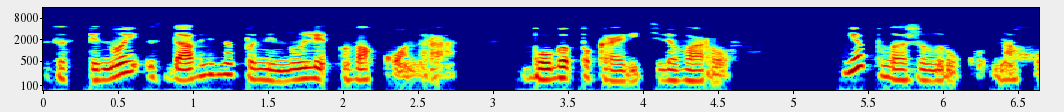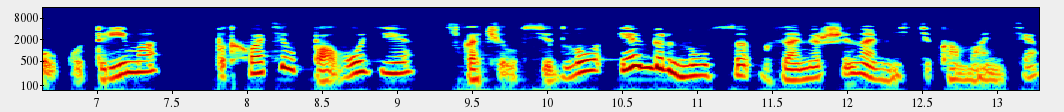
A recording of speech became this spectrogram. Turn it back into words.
За спиной сдавленно помянули Ваконра, бога-покровителя воров. Я положил руку на холку Трима, подхватил поводье, вскочил в седло и обернулся к замершей на месте команде.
